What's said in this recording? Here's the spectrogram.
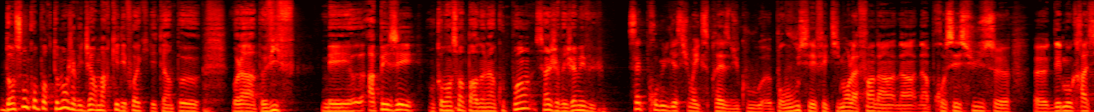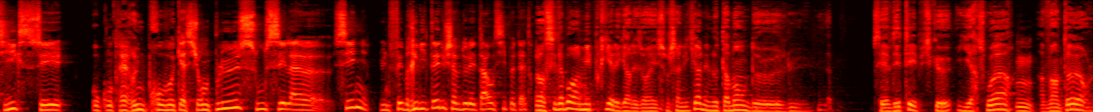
dans son comportement, j'avais déjà remarqué des fois qu'il était un peu, voilà, un peu vif. Mais euh, apaisé en commençant par donner un coup de poing, ça, j'avais jamais vu. Cette promulgation express, du coup, euh, pour vous, c'est effectivement la fin d'un- processus euh, démocratique. C'est au contraire une provocation de plus ou c'est le signe d'une fébrilité du chef de l'État aussi peut-être? Alors, c'est d'abord un mépris à l'égard des organisations syndicales et notamment de la CFDT, puisque hier soir, Mm. à 20h,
